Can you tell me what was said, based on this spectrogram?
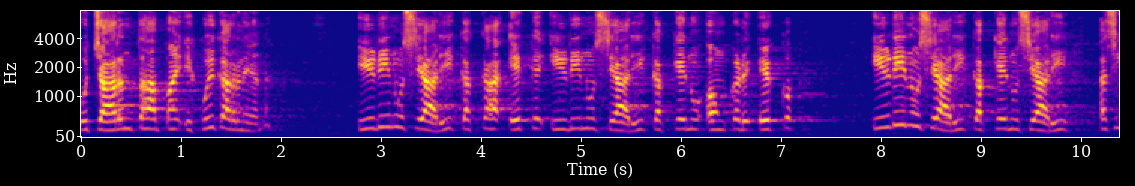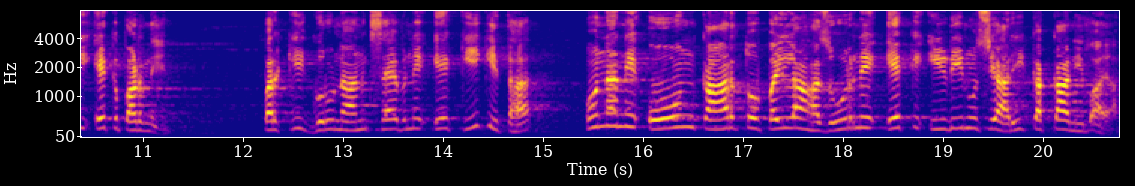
ਉਚਾਰਨ ਤਾਂ ਆਪਾਂ ਇੱਕੋ ਹੀ ਕਰਨੇ ਆ ਨਾ। ਈੜੀ ਨੂੰ ਸਿਹਾਰੀ, ਕੱਕਾ ਇੱਕ, ਈੜੀ ਨੂੰ ਸਿਹਾਰੀ, ਕੱਕੇ ਨੂੰ ਔਂਕੜ ਇੱਕ। ਈੜੀ ਨੂੰ ਸਿਹਾਰੀ, ਕੱਕੇ ਨੂੰ ਸਿਹਾਰੀ, ਅਸੀਂ ਇੱਕ ਪੜ੍ਹਨੇ ਆ। ਪਰ ਕੀ ਗੁਰੂ ਨਾਨਕ ਸਾਹਿਬ ਨੇ ਇਹ ਕੀ ਕੀਤਾ? ਉਹਨਾਂ ਨੇ ਓੰਕਾਰ ਤੋਂ ਪਹਿਲਾਂ ਹਜ਼ੂਰ ਨੇ ਇੱਕ ਈੜੀ ਨੂੰ ਸਿਹਾਰੀ ਕੱਕਾ ਨਹੀਂ ਪਾਇਆ।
